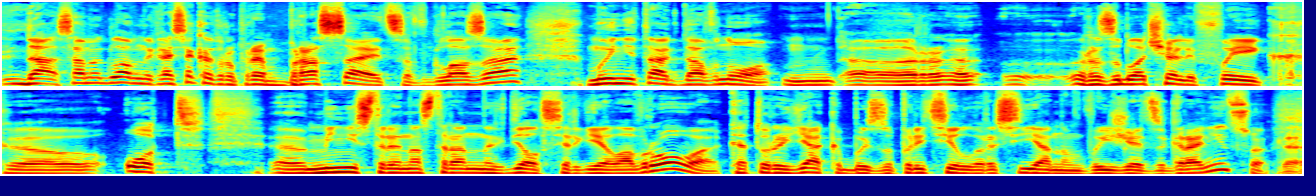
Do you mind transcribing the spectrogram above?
Да, самый главный косяк, который прям бросается в глаза. Мы не так давно э, э разоблачали фейк э, от министра иностранных дел Сергея Лаврова, который якобы запретил россиянам выезжать за границу. Да.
